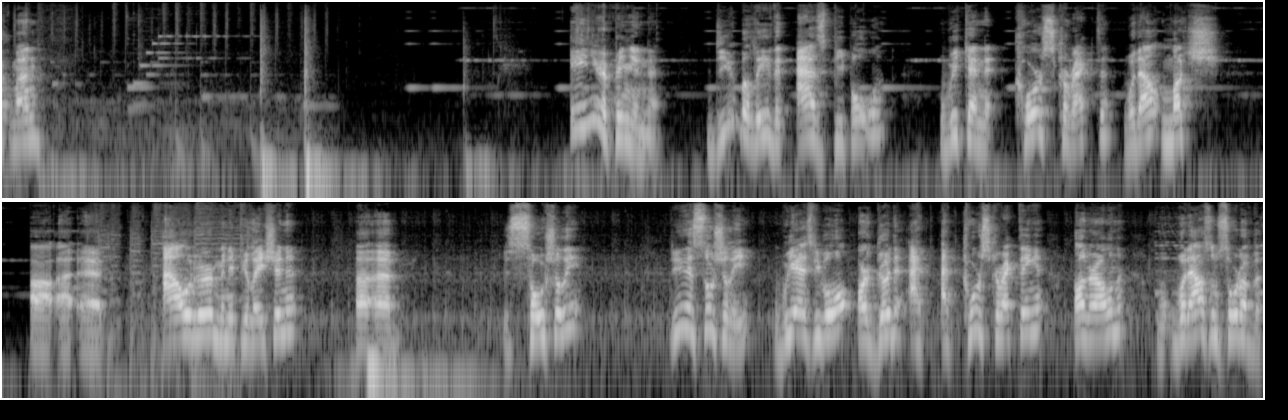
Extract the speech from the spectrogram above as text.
Fuck, man. In your opinion, do you believe that as people, we can course correct without much uh, uh, uh, outer manipulation uh, uh, socially? Do you think that socially we as people are good at, at course correcting on our own without some sort of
